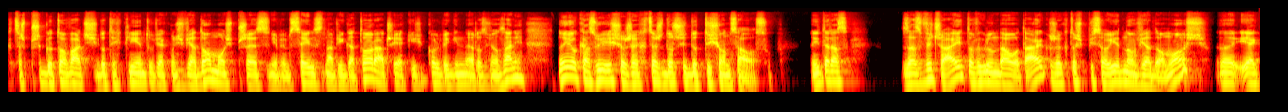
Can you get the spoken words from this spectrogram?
chcesz przygotować do tych klientów jakąś wiadomość przez, nie wiem, Sales Navigatora czy jakiekolwiek inne rozwiązanie, no i okazuje się, że chcesz dotrzeć do tysiąca osób. No i teraz Zazwyczaj to wyglądało tak, że ktoś pisał jedną wiadomość, no jak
